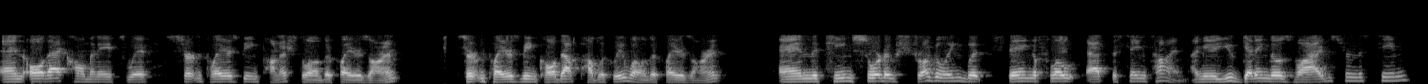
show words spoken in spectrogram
And all that culminates with certain players being punished while other players aren't, certain players being called out publicly while other players aren't, and the team sort of struggling but staying afloat at the same time. I mean, are you getting those vibes from this team?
